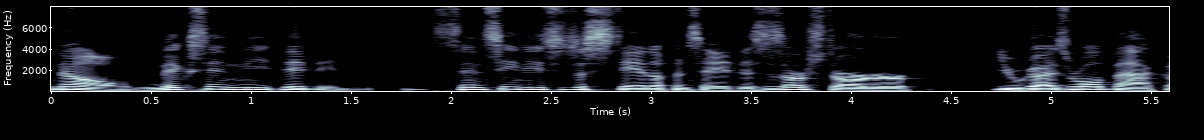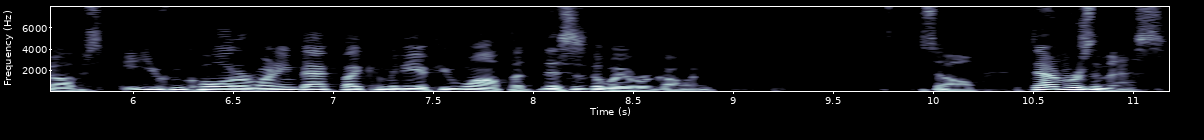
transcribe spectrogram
no. Mixon need they, they since he needs to just stand up and say, "This is our starter. You guys are all backups. You can call it a running back by committee if you want, but this is the way we're going." So Denver's a mess.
